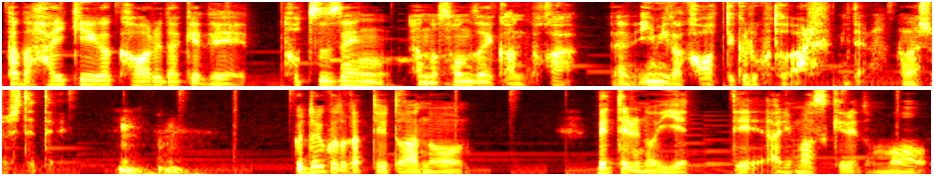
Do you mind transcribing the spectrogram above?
ただ背景が変わるだけで、突然、あの、存在感とか意味が変わってくることがあるみたいな話をしてて。うんうんこれどういうことかっていうと、あの、ベテルの家ってありますけれども、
